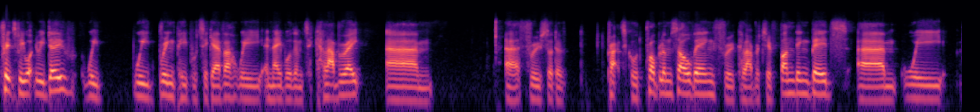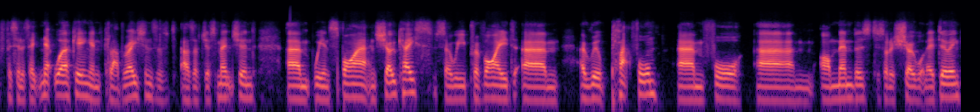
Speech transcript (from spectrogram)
principally, what do we do? We we bring people together. We enable them to collaborate um, uh, through sort of practical problem solving, through collaborative funding bids. Um, we facilitate networking and collaborations, as, as I've just mentioned. Um, we inspire and showcase. So we provide um, a real platform um, for um, our members to sort of show what they're doing.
